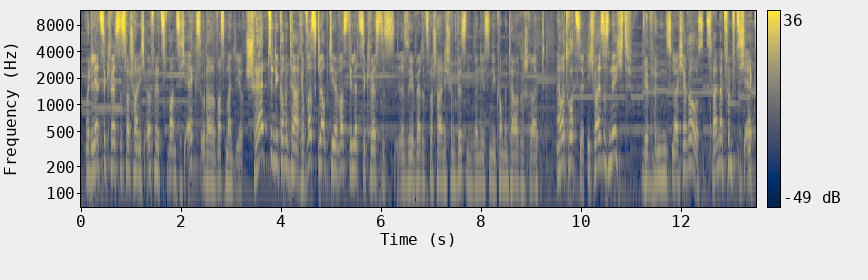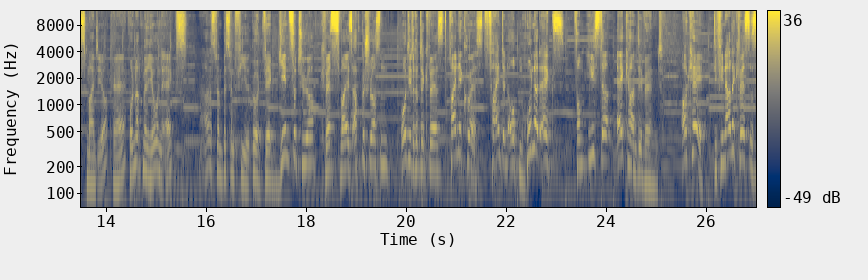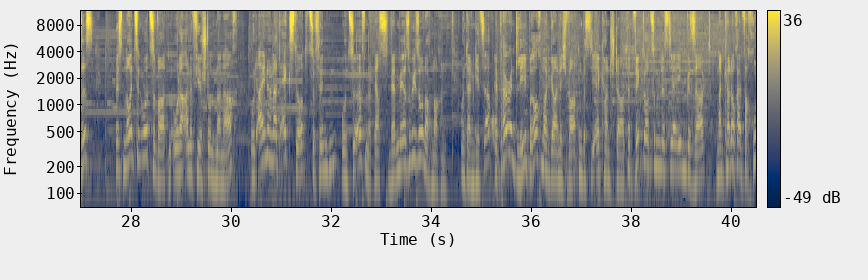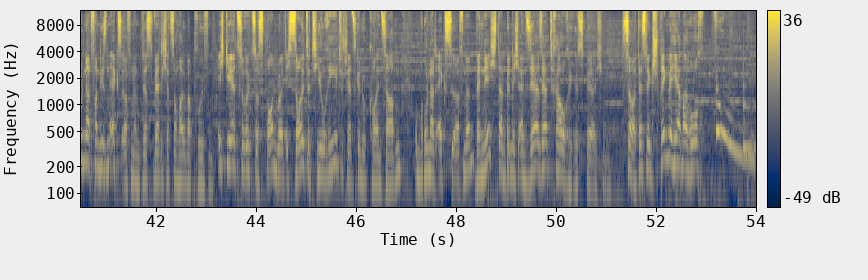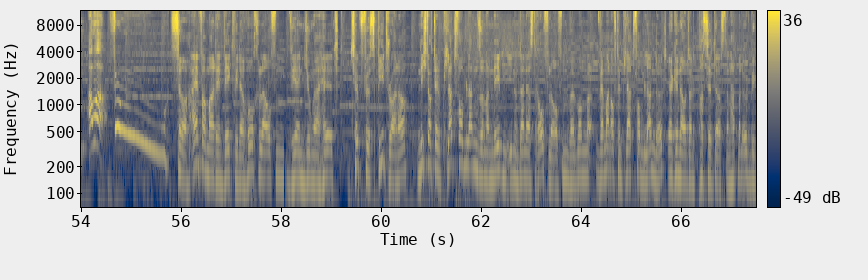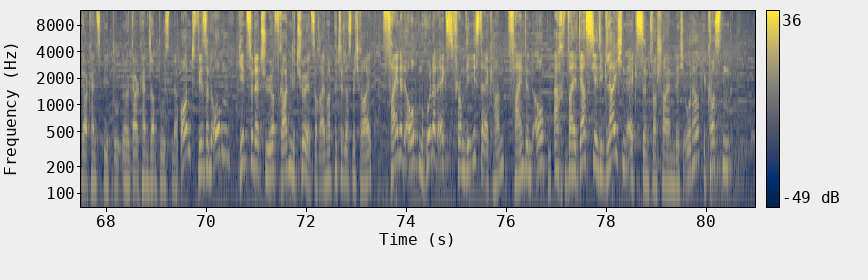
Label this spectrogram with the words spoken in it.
Und die letzte Quest ist wahrscheinlich öffnet 20x oder was meint ihr? Schreibt in die Kommentare, was glaubt ihr, was die letzte Quest ist? Also ihr werdet es wahrscheinlich schon wissen, wenn ihr es in die Kommentare schreibt. Aber trotzdem, ich weiß es nicht. Wir finden es gleich heraus. 250x meint ihr? Okay. 100 Millionen x? Ah, das wäre ein bisschen viel. Gut, wir gehen zur Tür. Quest 2 ist abgeschlossen. Und die dritte Quest. Final Quest. Find and Open 100x vom Easter Egg Hunt Event. Okay, die finale Quest ist es, bis 19 Uhr zu warten oder alle 4 Stunden danach und 100 Eggs dort zu finden und zu öffnen. Das werden wir ja sowieso noch machen. Und dann geht's ab. Apparently braucht man gar nicht warten, bis die Egghand startet. Victor hat zumindest ja eben gesagt, man kann auch einfach 100 von diesen Eggs öffnen und das werde ich jetzt nochmal überprüfen. Ich gehe jetzt zurück zur Spawn World. Ich sollte theoretisch jetzt genug Coins haben, um 100 Eggs zu öffnen. Wenn nicht, dann bin ich ein sehr, sehr trauriges Bärchen. So, deswegen springen wir hier einmal hoch. Aua! So, einfach mal den Weg wieder hochlaufen, wie ein junger Held. Tipp für Speedrunner, nicht auf den Plattformen landen, sondern neben ihnen und dann erst drauflaufen, weil man, wenn man auf den Plattformen landet, ja genau, dann passiert das. Dann hat man irgendwie gar keinen Speed, äh, gar keinen Jump Boost mehr. Und wir sind oben, gehen zu der Tür, fragen die Tür jetzt noch einmal, bitte lass mich rein. Find and open 100 Eggs from the Easter Egg Hunt. Find and open. Ach, weil das hier die gleichen Eggs sind wahrscheinlich, oder? Die kosten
